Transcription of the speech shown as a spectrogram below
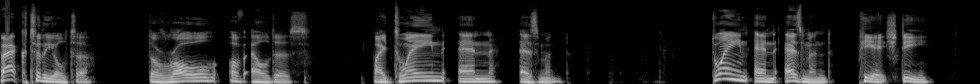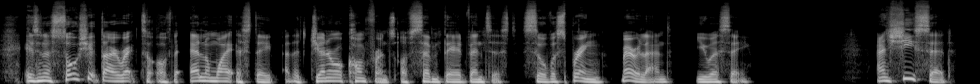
Back to the Altar The Role of Elders by Dwain N. Esmond. Dwain N. Esmond, PhD, is an associate director of the Ellen White Estate at the General Conference of Seventh day Adventists, Silver Spring, Maryland, USA. And she said,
